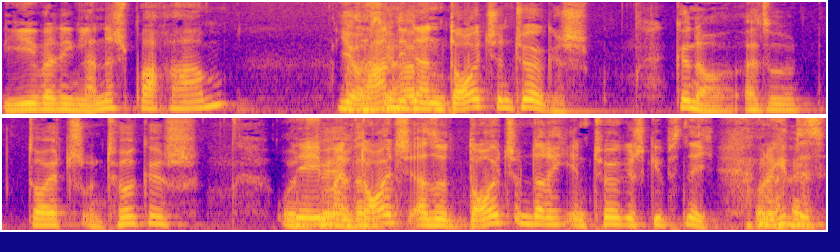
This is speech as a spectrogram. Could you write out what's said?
jeweiligen Landessprache haben? Also ja, haben die dann Deutsch und Türkisch? Genau, also Deutsch und Türkisch. Und nee, ich meine Deutsch, also Deutschunterricht in Türkisch gibt's nicht. Oder gibt es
